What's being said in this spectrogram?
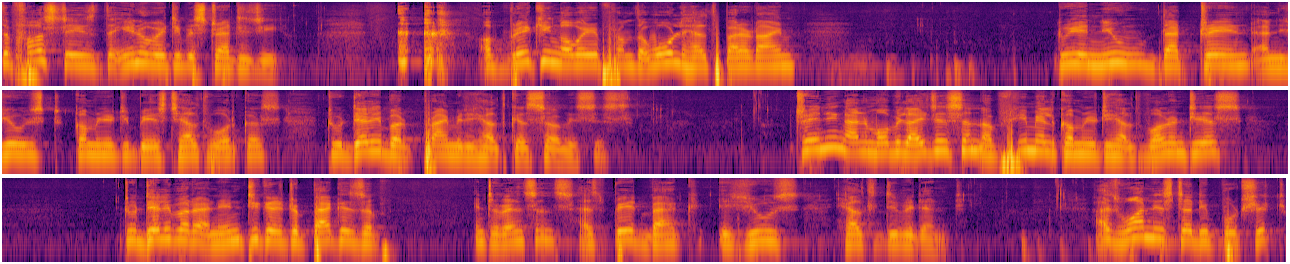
the first is the innovative strategy of breaking away from the old health paradigm to a new that trained and used community based health workers to deliver primary healthcare services. Training and mobilization of female community health volunteers to deliver an integrated package of interventions has paid back a huge health dividend. As one study puts it,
